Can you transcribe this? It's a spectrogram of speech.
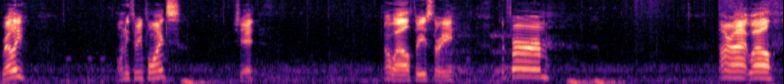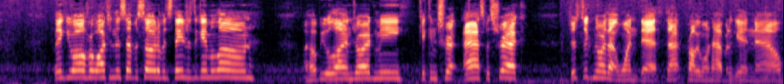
Really? Only three points? Shit. Oh well, three is three. Confirm. Alright, well, thank you all for watching this episode of It's Dangerous to Game Alone. I hope you all enjoyed me kicking Shre ass with Shrek. Just ignore that one death. That probably won't happen again now.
